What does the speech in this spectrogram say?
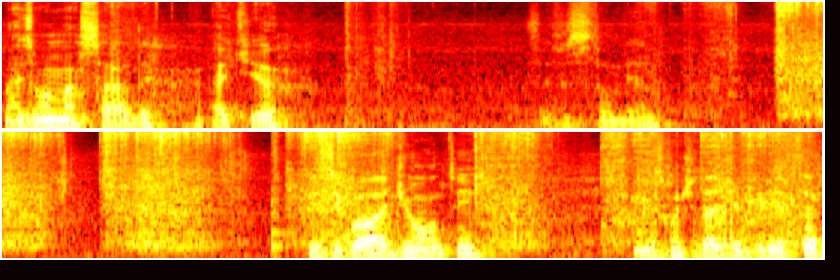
Mais uma amassada aqui, ó. Vocês estão vendo. Fiz igual a de ontem. A mesma quantidade de brita.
